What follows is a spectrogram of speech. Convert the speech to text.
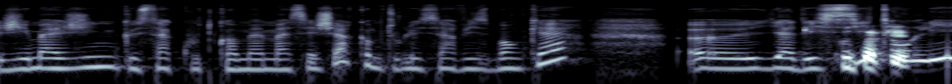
j'imagine que ça coûte quand même assez cher, comme tous les services bancaires. Il y a des sites en ligne,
